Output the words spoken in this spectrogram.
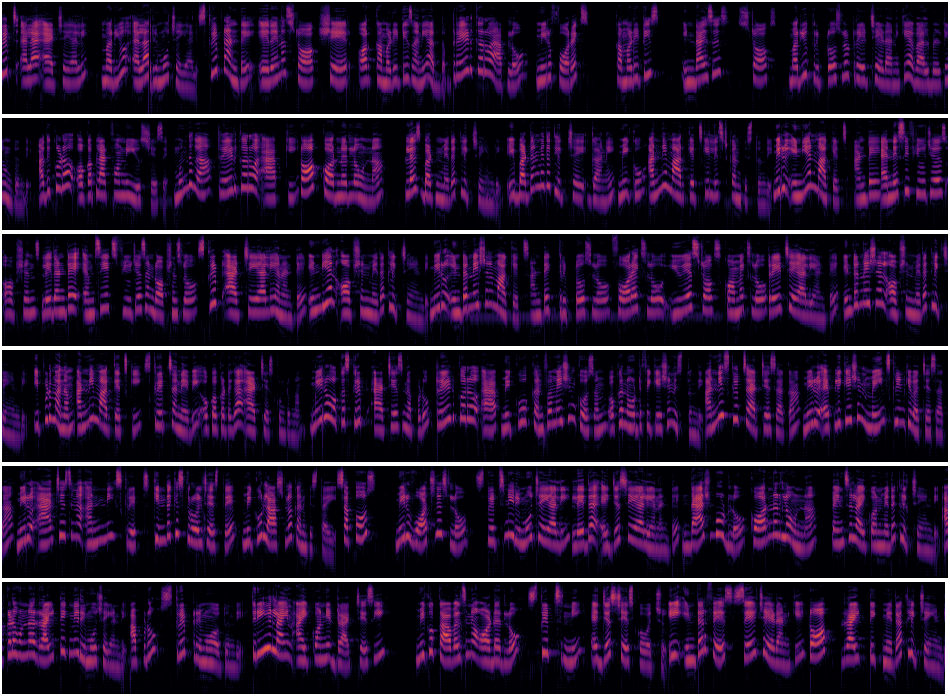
Scripts ఎలా add చేయాలి మరియు ఎలా రిమూవ్ చేయాలి? స్క్రిప్ట్ అంటే ఏదైనా స్టాక్ షేర్ ఆర్ కమోడిటీస్ అని అర్థం. ట్రేడ్ కరో యాప్లో మీరు ఫారెక్స్ కమోడిటీస్ ఇండైసెస్ స్టాక్స్ మరియు క్రిప్టోస్లో ట్రేడ్ చేయడానికి అవైలబిలిటీ ఉంటుంది. అది కూడా ఒక ప్లాట్ఫామ్ని యూస్ చేసే. ముందుగా ట్రేడ్ కరో యాప్కి టాప్ కార్నర్లో ఉన్న ప్లస్ బటన్ మీద క్లిక్ చేయండి. ఈ బటన్ మీద క్లిక్ చేయగానే మీకు అన్ని మార్కెట్స్కి లిస్ట్ కనిపిస్తుంది. మీరు ఇండియన్ మార్కెట్స్ అంటే ఎన్ఎస్సి ఫ్యూచర్స్ ఆప్షన్స్ లేదంటే ఎంసీఎక్స్ ఫ్యూచర్స్ అండ్ ఆప్షన్స్లో స్క్రిప్ట్ యాడ్ చేయాలి అని అంటే ఇండియన్ ఆప్షన్ మీద క్లిక్ చేయండి. మీరు ఇంటర్నేషనల్ మార్కెట్స్ అంటే క్రిప్టోస్లో ఫారెక్స్లో యుఎస్ స్టాక్స్ కామెక్స్లో ట్రేడ్ చేయాలి అంటే ఇంటర్నేషనల్ ఆప్షన్ మీద క్లిక్ చేయండి. ఇప్పుడు మనం అన్ని మార్కెట్స్కి స్క్రిప్ట్స్ అనేవి ఒక్కొక్కటిగా యాడ్ చేసుకుంటున్నాం. మీరు ఒక స్క్రిప్ట్ యాడ్ చేసినప్పుడు ట్రేడ్ కొరో యాప్ మీకు కన్ఫర్మేషన్ కోసం ఒక నోటిఫికేషన్ ఇస్తుంది. అన్ని స్క్రిప్ట్స్ యాడ్ చేశాక మీరు అప్లికేషన్ మెయిన్ స్క్రీన్కి వచ్చేసాక మీరు యాడ్ చేసిన అన్ని స్క్రిప్ట్స్ కిందకి స్క్రోల్ చేస్తే మీకు లాస్ట్లో కనిపిస్తాయి. సపోజ్ మీరు వాచ్ లిస్ట్లో స్క్రిప్ట్స్ని రిమూవ్ చేయాలి లేదా అడ్జస్ట్ చేయాలి అని అంటే డాష్ బోర్డ్లో కార్నర్లో ఉన్న పెన్సిల్ ఐకాన్ మీద క్లిక్ చేయండి. అక్కడ ఉన్న రైట్ టిక్ని రిమూవ్ చేయండి. అప్పుడు స్క్రిప్ట్ రిమూవ్ అవుతుంది. త్రీ లైన్ ఐకాన్ని డ్రాగ్ చేసి మీకు కావలసిన ఆర్డర్లో స్క్రిప్ట్స్ని అడ్జస్ట్ చేసుకోవచ్చు. ఈ ఇంటర్ఫేస్ సేవ్ చేయడానికి టాప్ రైట్ టిక్ మీద క్లిక్ చేయండి.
